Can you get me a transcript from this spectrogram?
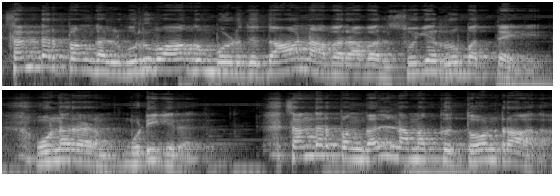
சந்தர்ப்பங்கள் உருவாகும் பொழுதுதான் அவர் அவர் சுய ரூபத்தை உணர முடிகிறது. சந்தர்ப்பங்கள் நமக்கு தோன்றாதா?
